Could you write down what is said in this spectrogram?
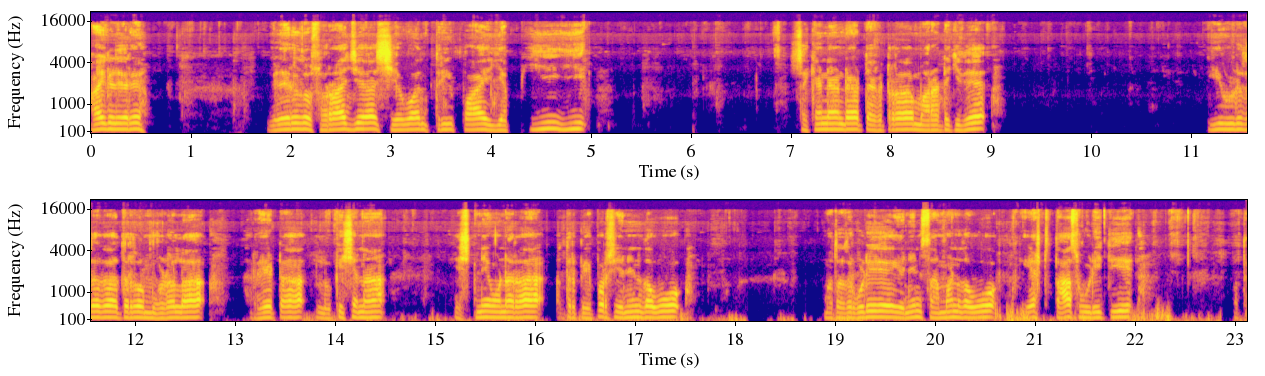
ಹಾಯ್ ಗೆಳೆಯರೇ. ಗೆಳೆಯರದು Swaraj seven three five F E second hand tractor ಮಾರಾಟಕ್ಕಿದೆ. ಈ ವಿಡಿಯೋದಾಗ ಅದರ ಮಾಡಲ ರೇಟ ಲೊಕೇಶನ ಎಷ್ಟನೇ ಓನರ ಅದ್ರ ಪೇಪರ್ಸ್ ಏನೇನು ಅದಾವು, ಮತ್ತು ಅದ್ರ ಕೂಡ ಏನೇನು ಸಾಮಾನು ಅದಾವು, ಎಷ್ಟು ತಾಸು ಹೊಡೀತಿ ಮತ್ತು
